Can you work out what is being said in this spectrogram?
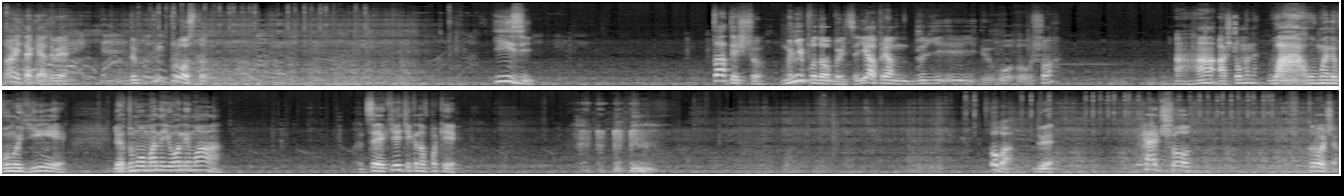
Та й таке, диви. Д- ну, Просто. Ізі. Та ти що? Мені подобається. Я прям. о, Що? Ага, а що в мене? Вау, у мене воно є! Я думав, у мене його нема. Це як є, тільки навпаки. Оба, дві. Хедшот. Коротше,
